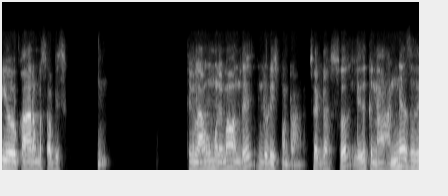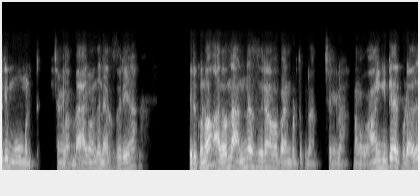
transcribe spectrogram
பிஓக்கு ஆர்எம்எஸ் ஆஃபீஸ் சரிங்களா? அவங்க மூலயமா வந்து இன்ட்ரடியூஸ் பண்றாங்க. சரிங்களா? ஸோ எதுக்குன்னா அன்னெசரி மூவ்மெண்ட் சரிங்களா? பேக் வந்து நெசசரியா இருக்கணும். அதை வந்து அன்னெசரியாக நம்ம பயன்படுத்தக்கூடாது. சரிங்களா? நம்ம வாங்கிட்டே இருக்கக்கூடாது.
